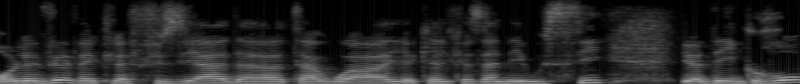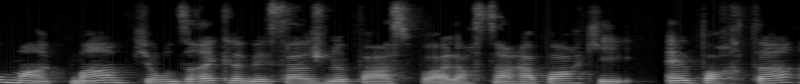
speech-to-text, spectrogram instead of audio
On l'a vu avec la fusillade à Ottawa il y a quelques années aussi. Il y a des gros manquements, puis on dirait que le message ne passe pas alors, c'est un rapport qui est important,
